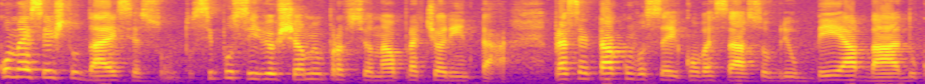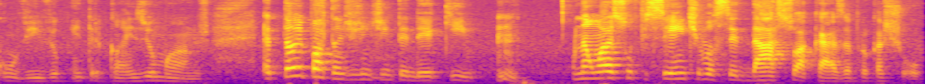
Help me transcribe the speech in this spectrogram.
comece a estudar esse assunto. Se possível, chame um profissional para te orientar, para sentar com você e conversar sobre o beabá do convívio entre cães e humanos. É tão importante a gente entender que não é suficiente você dar sua casa para o cachorro.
